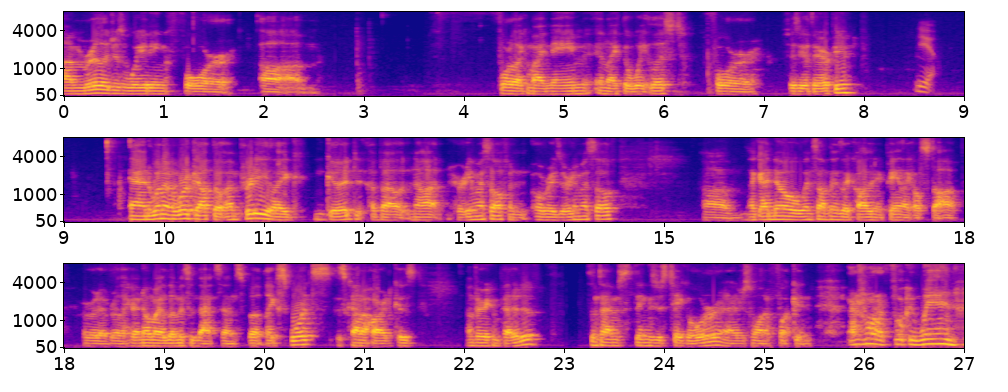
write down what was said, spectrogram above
I'm really just waiting for um for like my name in like the wait list for physiotherapy. Yeah. And when I work out though, I'm pretty like good about not hurting myself and overexerting myself. Um, like I know when something's like causing me pain, like I'll stop or whatever. Like I know my limits in that sense. But like sports is kind of hard because I'm very competitive. Sometimes things just take over, and I just want to fucking, I just want to fucking win.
